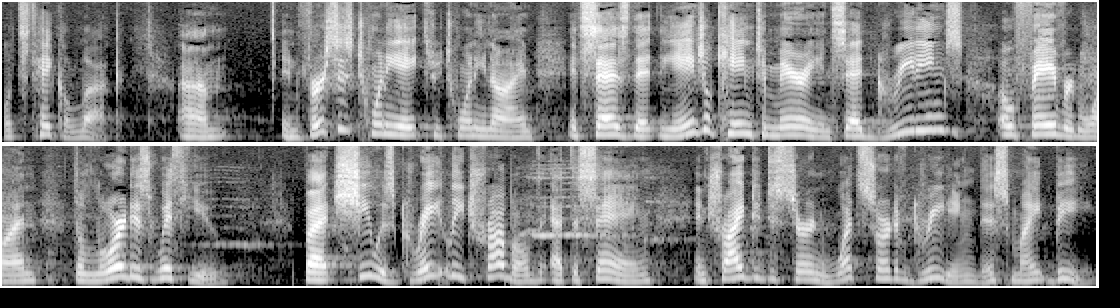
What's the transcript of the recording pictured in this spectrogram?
Let's take a look. Um, in verses 28 through 29, it says that the angel came to Mary and said, Greetings, O favored one, the Lord is with you. But she was greatly troubled at the saying and tried to discern what sort of greeting this might be.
